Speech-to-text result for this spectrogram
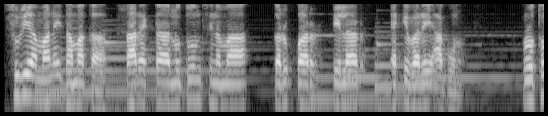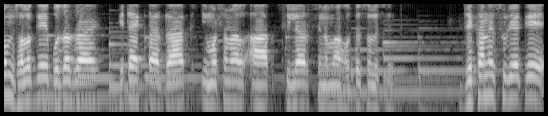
সুরিয়া মানেই ধামাকা। তার একটা নতুন সিনেমা কারুপার টেলার, একেবারেই আগুন। প্রথম ঝলকে বোঝা যায়, এটা একটা ড্রাগ, ইমোশনাল আর থ্রিলার সিনেমা হতে চলেছে। যেখানে সুরিয়াকে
